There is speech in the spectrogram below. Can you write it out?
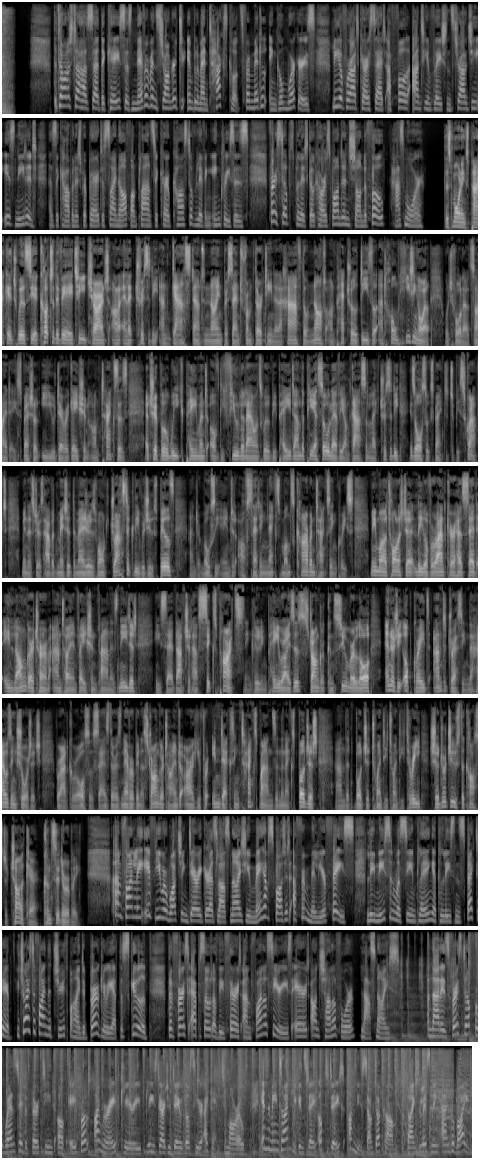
The Taoiseach has said the case has never been stronger to implement tax cuts for middle income workers. Leo Varadkar said a full anti inflation strategy is needed as the Cabinet prepared to sign off on plans to curb cost of living increases. First up's political correspondent Sean Defoe has more. This morning's package will see a cut to the VAT charge on electricity and gas down to 9% from 13.5, though not on petrol, diesel, and home heating oil, which fall outside a special EU derogation on taxes. A triple week payment of the fuel allowance will be paid, and the PSO levy on gas and electricity is also expected to be scrapped. Ministers have admitted the measures won't drastically reduce bills and are mostly aimed at offsetting next month's carbon tax increase. Meanwhile, Taoiseach Leo Varadkar has said a longer term anti inflation plan is needed. He said that should have six parts, including pay rises, stronger consumer law, energy upgrades, and addressing the housing shortage. Varadkar also says there has never been a stronger time to argue for indexing tax bands in the next budget, and that Budget 2023 should reduce the cost of childcare considerably. And finally, if you were watching Derry Girls last night, you may have spotted a familiar face. Liam Neeson was seen playing a police inspector who tries to find the truth behind a burglary at the school. The first episode of the third and final series aired on Channel 4 last night. And that is first up for Wednesday, the 13th of April. I'm Mairead Cleary. Please start your day with us here again tomorrow. In the meantime, you can stay up to date on Newstalk.com. Thanks for listening and goodbye.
